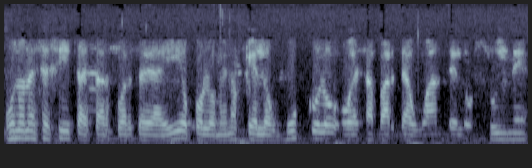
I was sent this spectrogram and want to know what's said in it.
uno necesita estar fuerte de ahí, o por lo menos que los músculos o esa parte aguante los swings,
